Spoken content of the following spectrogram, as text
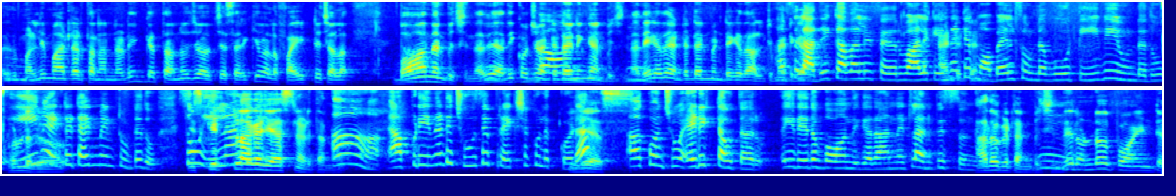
అది మళ్ళీ మాట్లాడతాను అన్నాడు ఇంకా తనుజ వచ్చేసరికి వాళ్ళ ఫైట్ చాలా బాగుంది అనిపించింది. అదే అది కొంచెం ఎంటర్టైనింగ్ అనిపించింది. అదే కదా ఎంటర్టైన్మెంటే కదా అల్టిమేట్గా అదే కావాలి సార్. వాళ్ళకి ఏంటంటే. మొబైల్స్ ఉండవు టీవీ ఉండదు ఏమి ఎంటర్టైన్మెంట్ ఉండదు. సో లాగా చేస్తున్నాడు తను. అప్పుడు ఏంటంటే చూసే ప్రేక్షకులకు కూడా కొంచెం ఎడిక్ట్ అవుతారు. ఇదేదో బాగుంది కదా అన్నట్లు అనిపిస్తుంది. అదొకటి అనిపించింది. రెండో పాయింట్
